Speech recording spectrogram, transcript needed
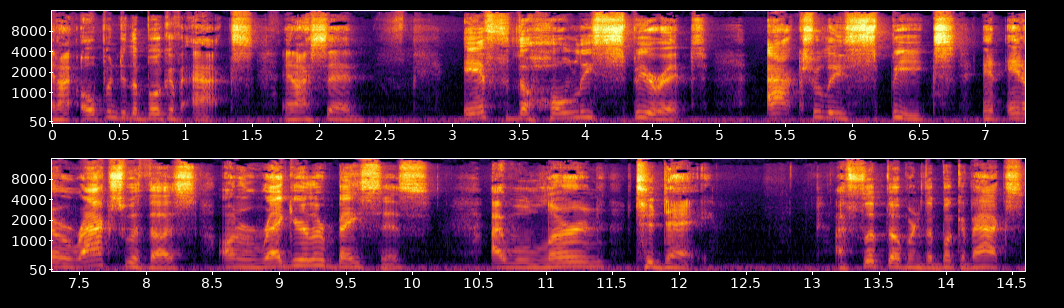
and I opened to the book of Acts and I said, If the Holy Spirit actually speaks and interacts with us on a regular basis, I will learn today. I flipped open to the book of Acts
